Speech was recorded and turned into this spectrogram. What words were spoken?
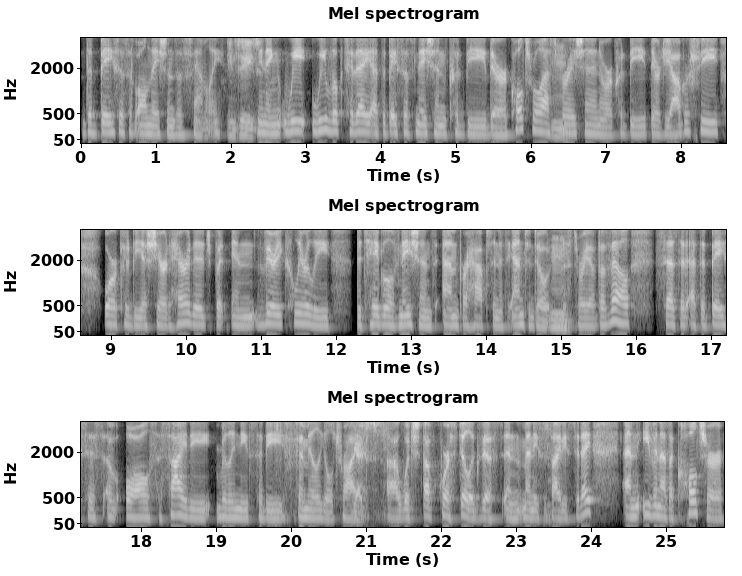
the basis of all nations is family. Indeed. Meaning we we look today at the base of nation could be their cultural aspiration mm. or it could be their geography or it could be a shared heritage, but in very clearly the table of nations and perhaps in its antidote, mm. the story of Babel says that at the basis of all society really needs to be familial tribes, yes. uh, which of course still exist in many societies today. And even as a culture,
